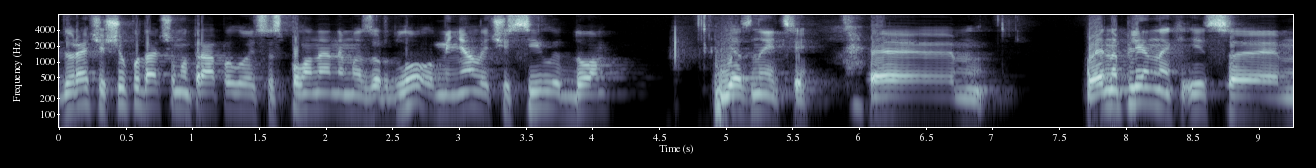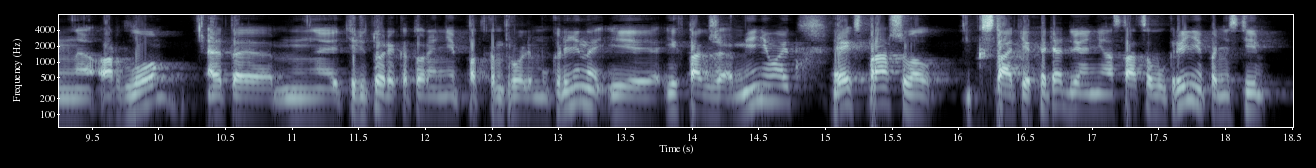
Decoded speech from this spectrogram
До речі, що подальшому трапилося з полоненими з Ордло, обміняли чи сіли до в'язниці. Военнопленных из Ордло, это территория, которая не под контролем Украины, и их также обменивают. Я их спрашивал, кстати, хотят ли они остаться в Украине, понести,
